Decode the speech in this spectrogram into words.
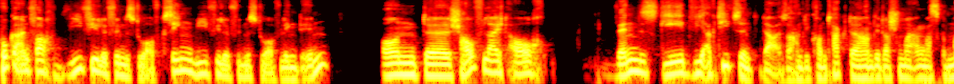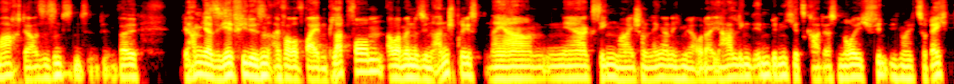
Guck einfach, wie viele findest du auf Xing, wie viele findest du auf LinkedIn und äh, schau vielleicht auch, wenn es geht, wie aktiv sind die da. Also haben die Kontakte, haben die da schon mal irgendwas gemacht? Ja, also sind, weil wir haben ja sehr viele, sind einfach auf beiden Plattformen, aber wenn du sie ansprichst, naja, naja, Xing mache ich schon länger nicht mehr oder ja, LinkedIn bin ich jetzt gerade erst neu, ich finde mich noch nicht zurecht,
